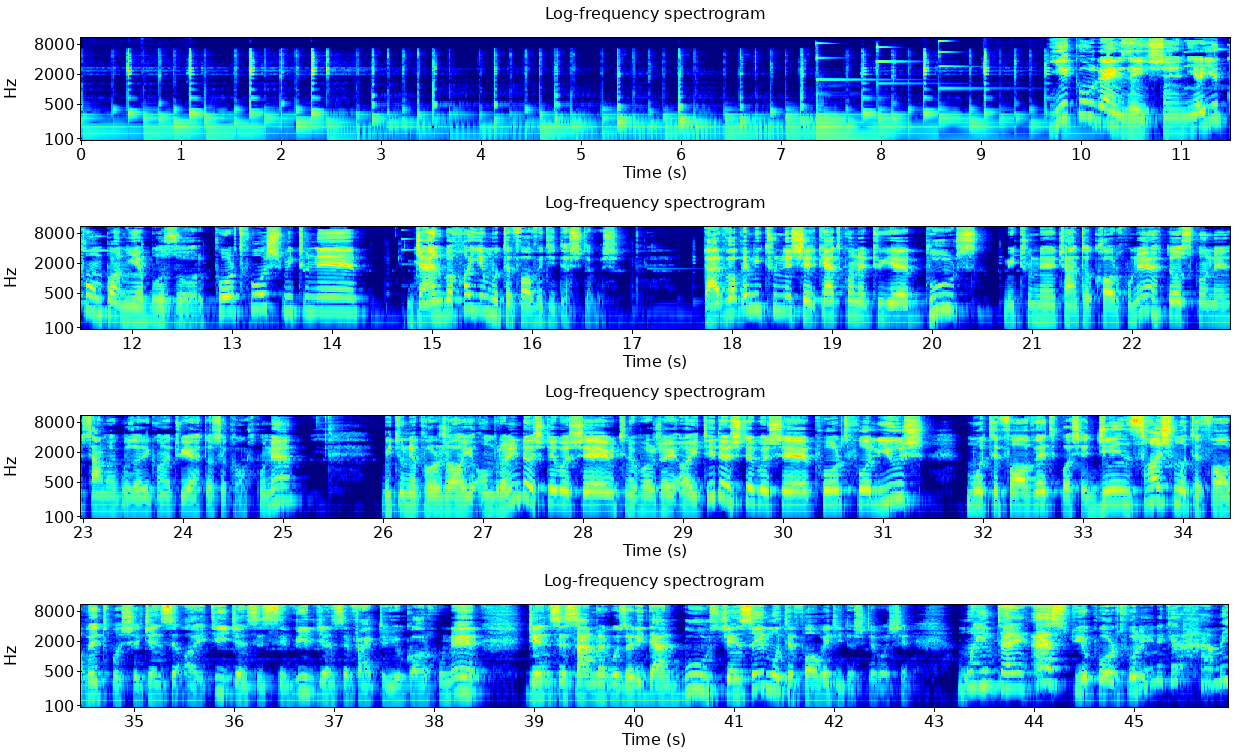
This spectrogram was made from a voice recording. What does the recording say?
یک ارگانیزیشن یا یک کمپانی بزرگ پورتفوش می‌تونه جنبه های متفاوتی داشته باشه. در واقع می‌تونه شرکت کنه توی بورس می‌تونه چند تا کارخونه احداث کنه سرمایه گذاری کنه توی احداث کارخونه. می‌تونه پروژه های عمرانی داشته باشه می‌تونه پروژه های آیتی داشته باشه پورتفولیوش متفاوت باشه جنس هاش متفاوت باشه. جنس آیتی جنس سیویل جنس فکتوری و کارخونه جنس سرمایه گذاری در بورس جنس های متفاوتی داشته باشه. مهمترین اصل توی پورتفولیو اینه که همه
